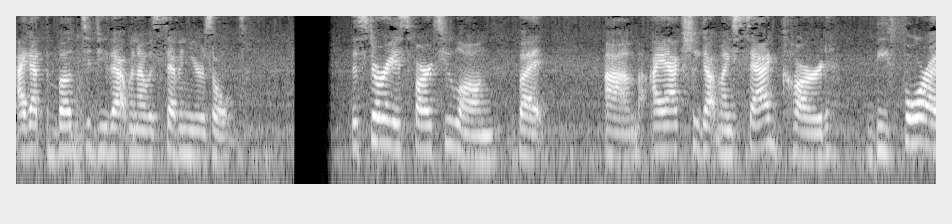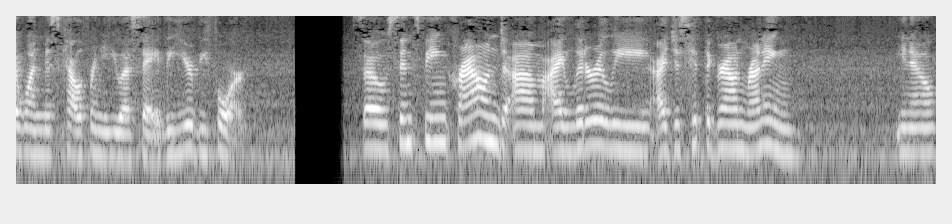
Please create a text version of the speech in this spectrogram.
I got the bug to do that when I was seven years old. The story is far too long, but um, I actually got my SAG card before I won Miss California USA, the year before. So since being crowned, um, I literally I just hit the ground running, you know,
